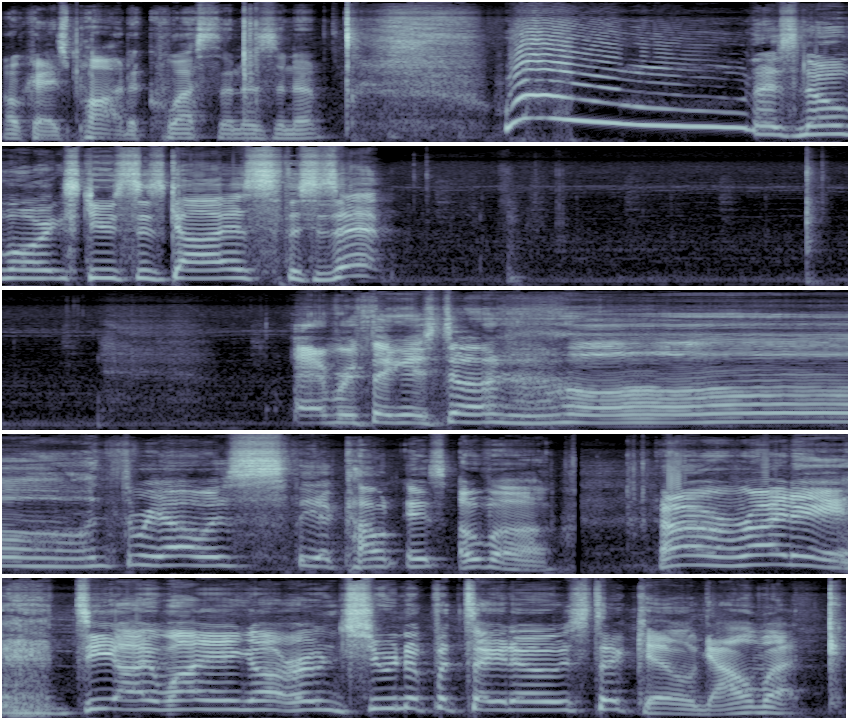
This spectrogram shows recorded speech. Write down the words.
Okay, it's part of the quest then, isn't it? Woo! There's no more excuses, guys. This is it. Everything is done. Oh, in three hours, the account is over. Alrighty, DIYing our own tuna potatoes to kill Galvek.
